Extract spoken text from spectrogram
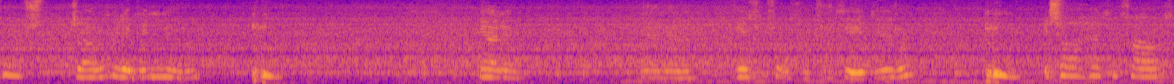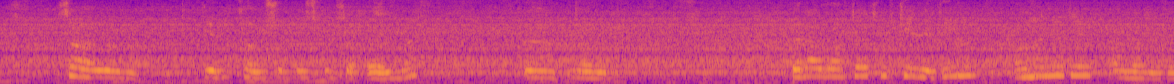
konuşacağımı bile bilmiyorum. yani yani geçmiş olsun Türkiye diyorum. İnşallah herkes sağ, sağlığına geri kavuşur. Hiç kimse ölmez. Ee, yani ben Allah'tan Türkiye'de değilim. Almanya'dayım. Almanya'da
